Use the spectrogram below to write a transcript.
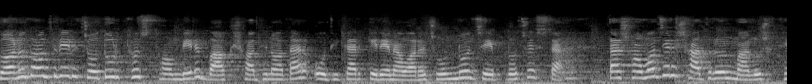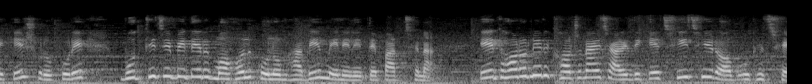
গণতন্ত্রের চতুর্থ স্তম্ভের বাক স্বাধীনতার অধিকার কেড়ে নেওয়ার জন্য যে প্রচেষ্টা, তা সমাজের সাধারণ মানুষ থেকে শুরু করে বুদ্ধিজীবীদের মহল কোনোভাবে মেনে নিতে পারছে না। এ ধরনের ঘটনায় চারিদিকে ছি ছি রব উঠেছে।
